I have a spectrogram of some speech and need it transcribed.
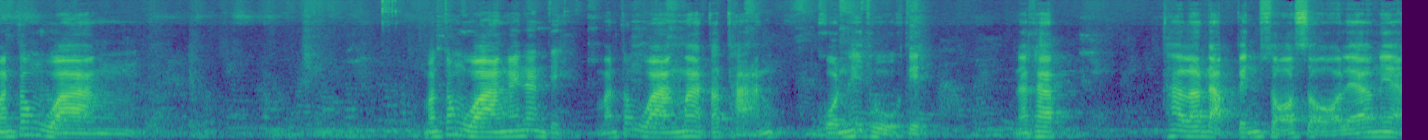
มันต้องวาง มันต้องวางไอ้นั่นดิมันต้องวางมาตรฐานคนให้ถูกดินะครับ ถ้าระดับเป็นสอสอแล้วเนี่ย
